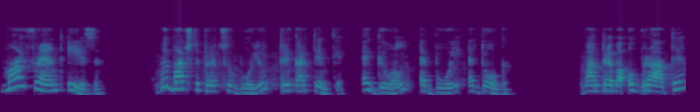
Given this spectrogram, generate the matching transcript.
My friend is. Ви бачите перед собою три картинки: a girl, a boy, a dog. Вам треба обрати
